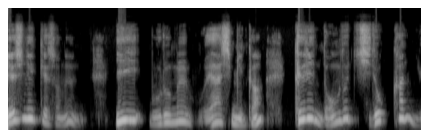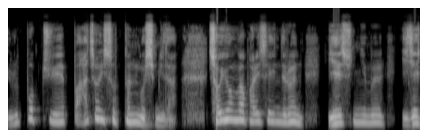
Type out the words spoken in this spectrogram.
예수님께서는 이 물음을 왜 하십니까? 그들이 너무도 지독한 율법주의에 빠져 있었던 것입니다. 서기관과 바리새인들은 예수님을 이제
